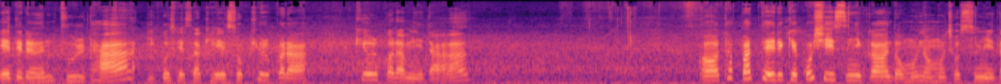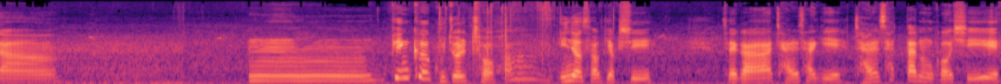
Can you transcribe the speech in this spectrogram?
얘들은 둘 다 이곳에서 계속 키울 거라 키울 거랍니다. 어, 텃밭에 이렇게 꽃이 있으니까 너무너무 좋습니다. 음, 핑크 구절초. 아, 이 녀석 역시 제가 잘 사기, 잘 샀다는 것이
